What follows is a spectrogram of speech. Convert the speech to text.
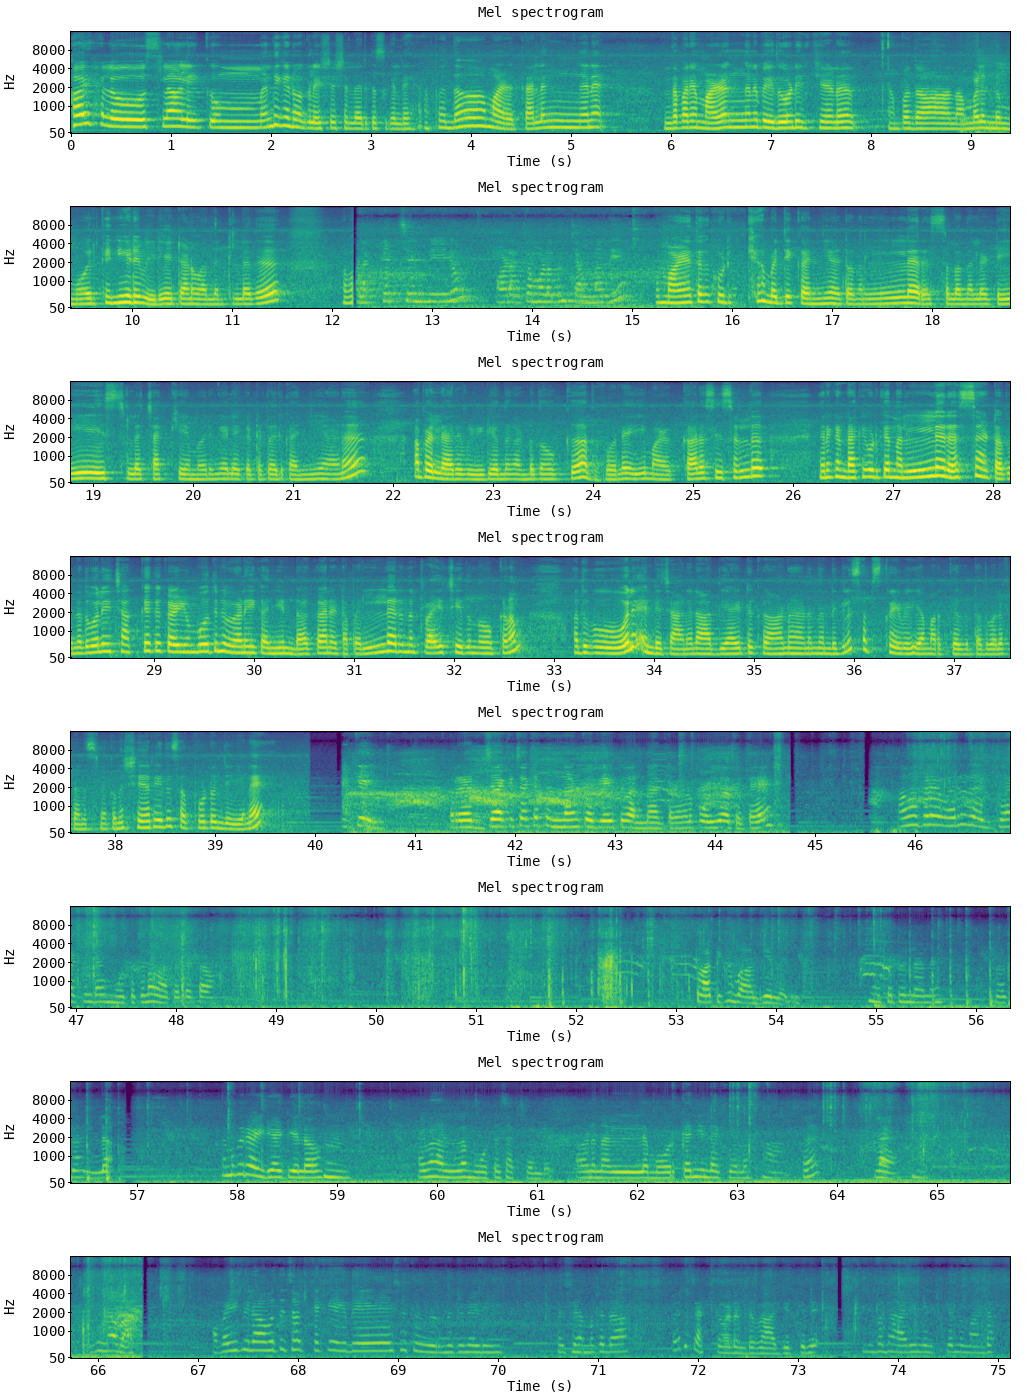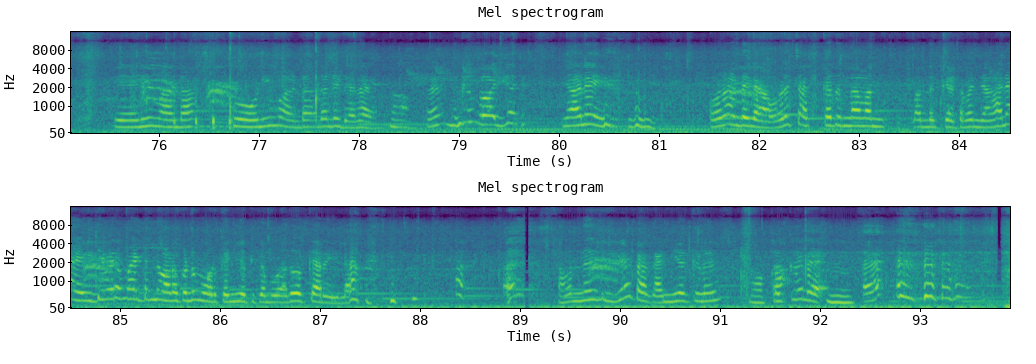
Hi hello അസ്സാം വലൈക്കും എന്തൊക്കെയാണ് മക്കളെ വിശേഷം? എല്ലാവർക്കും സുഖല്ലേ? അപ്പോൾ എന്താ മഴക്കാലം ഇങ്ങനെ എന്താ പറയുക മഴ ഇങ്ങനെ പെയ്തുകൊണ്ടിരിക്കുകയാണ്. അപ്പോൾ ഇതാ നമ്മളിന്ന് മോർക്കഞ്ഞിയുടെ വീഡിയോ ആയിട്ടാണ് വന്നിട്ടുള്ളത്. അപ്പോൾ ഉണക്കച്ചെമ്മീനും ഉണക്കമുളകും ചമ്മന്തി അപ്പോൾ മഴയത്തൊക്കെ കുടിക്കാൻ പറ്റിയ കഞ്ഞിയാട്ടോ നല്ല രസമുള്ള നല്ല ടേസ്റ്റുള്ള ചക്കയും മുരിങ്ങയിലൊക്കെ ഇട്ടിട്ടുള്ള ഒരു കഞ്ഞിയാണ്. അപ്പോൾ എല്ലാവരും വീഡിയോ ഒന്ന് കണ്ടു നോക്കുക. അതുപോലെ ഈ മഴക്കാല സീസണിൽ ഇങ്ങനെയൊക്കെ ഉണ്ടാക്കി കൊടുക്കാൻ നല്ല രസമായിട്ടോ പിന്നെ അതുപോലെ ഈ ചക്കയൊക്കെ കഴിയുമ്പോഴത്തിന് വേണം ഈ കഞ്ഞി ഉണ്ടാക്കാനായിട്ട്. അപ്പോൾ എല്ലാവരും ഒന്ന് ട്രൈ ചെയ്ത് നോക്കണം. അതുപോലെ എന്റെ ചാനൽ ആദ്യമായിട്ട് കാണുകയാണെന്നുണ്ടെങ്കിൽ സബ്സ്ക്രൈബ് ചെയ്യാൻ മറക്കരുത്. അതുപോലെ ഫ്രണ്ട്സിനൊക്കെ ഒന്ന് ഷെയർ ചെയ്ത് സപ്പോർട്ടും ചെയ്യണേ. റെഡ് ജാക്കറ്റ് ചക്ക തിന്നാൻ കൊതിയായിട്ട് വന്നാ കേട്ടോ നമ്മൾ പോയി നോക്കട്ടെ. ആ മക്കളെ ഒരു റെഡ് ജാക്കറ്റ് ഉണ്ട് മൂത്തക്കണ നോക്കട്ടെ കേട്ടോ പാത്തിക്ക് ഭാഗ്യമല്ലേ മൂത്തിട്ടില്ലല്ലേ നോക്കല്ല നമുക്കൊരു ഐഡിയ കിട്ടിയല്ലോ? അതിന് നല്ല മൂത്ത ചക്ക ഉണ്ട് അവിടെ നല്ല മോർക്കഞ്ഞി ഉണ്ടാക്കിയല്ലോ? അല്ലേ. അപ്പൊ ഈ പിലാമത്തെ ചക്കൊക്കെ ഏകദേശം തീർന്നിട്ടുണ്ടേടി. പക്ഷെ നമുക്കിതാ ഒരു ചക്കവട ഉണ്ട് ഭാഗ്യത്തിന്. ഇപ്പൊ ആരെയും വിളിക്കൊന്നും വേണ്ട. ഏണിയും വേണ്ട കോണിയും വേണ്ട. അതണ്ട് ഇടല്ലേ ഭാഗ്യം ഞാനേ ഓളെ ഉണ്ടല്ലോ ഓൾ ചക്ക തിന്നാൻ വന്ന് വന്ന് കേട്ടപ്പോ ഞാൻ ഐഡിയപരമായിട്ട് അവളെ കൊണ്ട് മോർക്കഞ്ഞി വെപ്പിക്കാൻ പോകും അതൊക്കെ അറിയില്ല. അവന്ന് കേട്ടോ കഞ്ഞി വെക്കണ്. നോക്കല്ലേ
